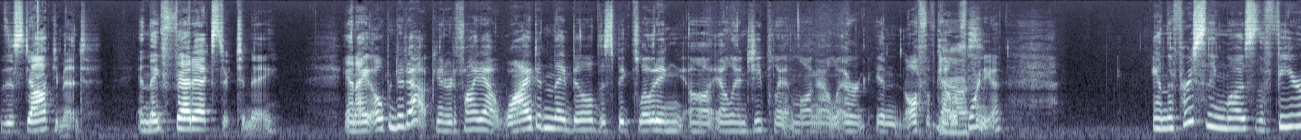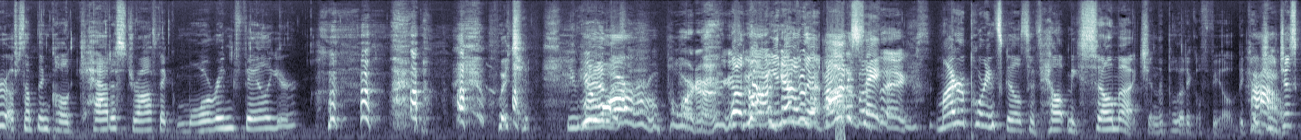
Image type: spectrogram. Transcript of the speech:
this document, and they FedExed it to me. And I opened it up, you know, to find out why didn't they build this big floating uh, LNG plant in Long Island or in off of Yes. California? And the first thing was the fear of something called catastrophic mooring failure, which You, a- are a reporter. You Well, know, no, you know, the, the bottom to say, things. my reporting skills have helped me so much in the political field because How? you just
